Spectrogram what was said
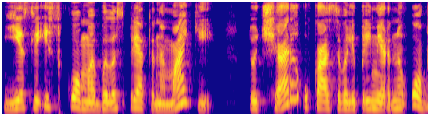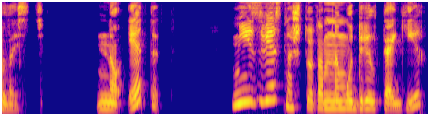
Если искомое было спрятано магией, то чары указывали примерную область. Но этот... Неизвестно, что там намудрил Тагир,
